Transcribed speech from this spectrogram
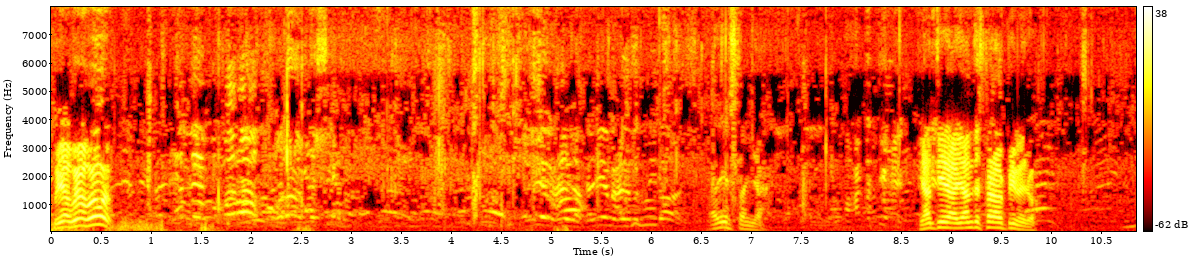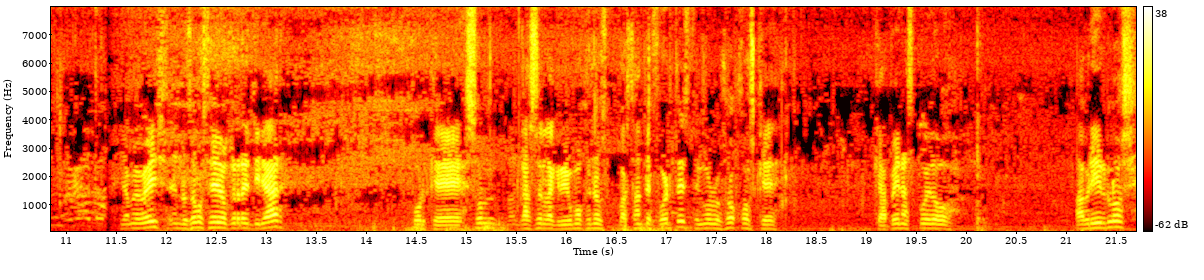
cuidado, cuidado, cuidado. Ahí están ya. Ya han tirado, ya han disparado el primero. Ya me veis, nos hemos tenido que retirar porque son gases lacrimógenos bastante fuertes. Tengo los ojos que, que apenas puedo abrirlos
